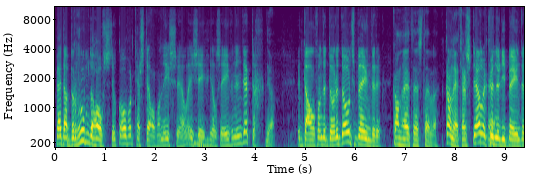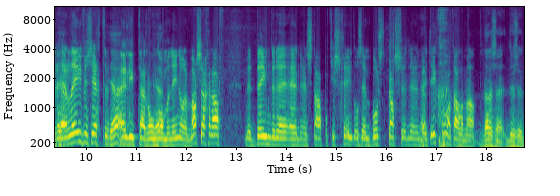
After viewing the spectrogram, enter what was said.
bij dat beroemde hoofdstuk over het herstel van Israël, Ezekiel 37. Ja. Het dal van de dorre doodsbeenderen. Kan het herstellen. Kan het herstellen, kunnen die beenderen Ja. herleven, zegt hij. Hij liep daar rondom een enorm massagraf met beenderen en, en stapeltjes schedels en borstkassen en weet ik veel wat allemaal. Dat is eh, dus het,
